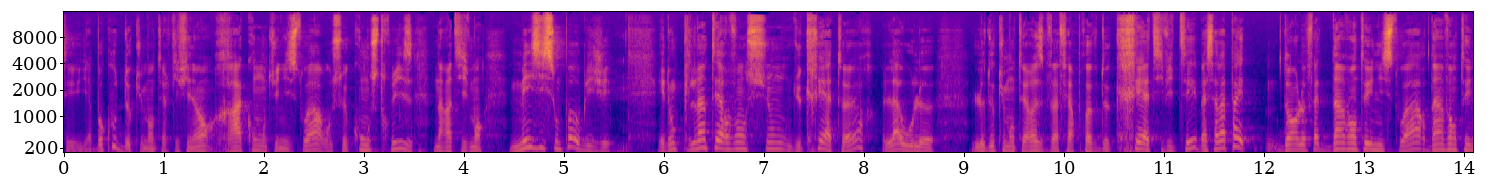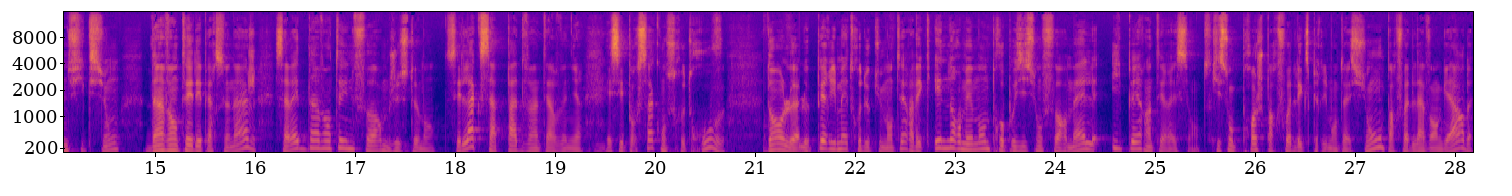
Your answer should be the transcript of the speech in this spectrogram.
Il y a beaucoup de documentaires qui finalement racontent une histoire ou se construisent narrativement, mais ils y sont pas obligés. Et donc l'intervention du créateur, là où le, le documentariste va faire preuve de créativité, bah, ça va pas être dans le fait d'inventer une histoire, d'inventer une fiction, d'inventer des personnages, ça va être d'inventer une forme justement. C'est là que sa patte va intervenir. Et c'est pour ça qu'on se retrouve dans le, le périmètre documentaire avec énormément de propositions formelles hyper intéressantes, qui sont proches parfois de l'expérimentation, parfois de l'avant-garde.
